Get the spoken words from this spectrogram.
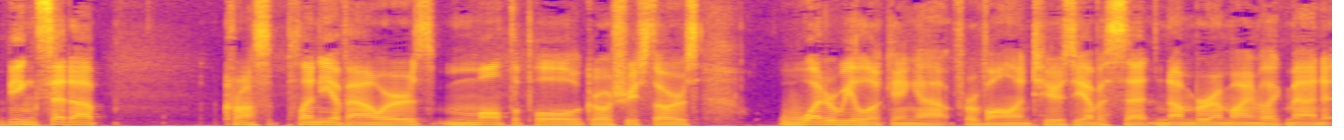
being set up across plenty of hours, multiple grocery stores, what are we looking at for volunteers? Do you have a set number in mind? Like, man,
